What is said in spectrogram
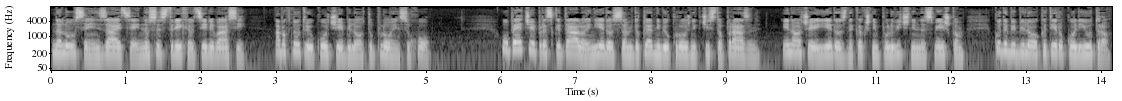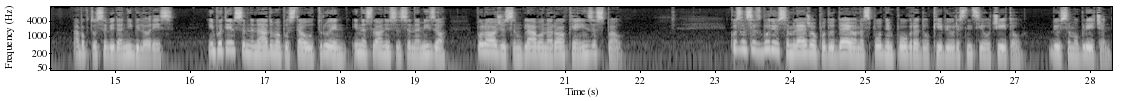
na lose in zajce in na vse strehe v celi vasi, ampak notri v koči je bilo toplo in suho. V peči je prasketalo in jedel sem, dokler ni bil krožnik čisto prazen, in oče je jedel z nekakšnim polovičnim nasmeškom, kot da bi bilo katerokoli jutro, ampak to seveda ni bilo res. In potem sem nenadoma postal utrujen in naslonil sem se na mizo, položil sem glavo na roke in zaspal. Ko sem se zbudil, sem ležal pod odejo na spodnjem pogradu, ki je bil v resnici očetov. Bil sem oblečen.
